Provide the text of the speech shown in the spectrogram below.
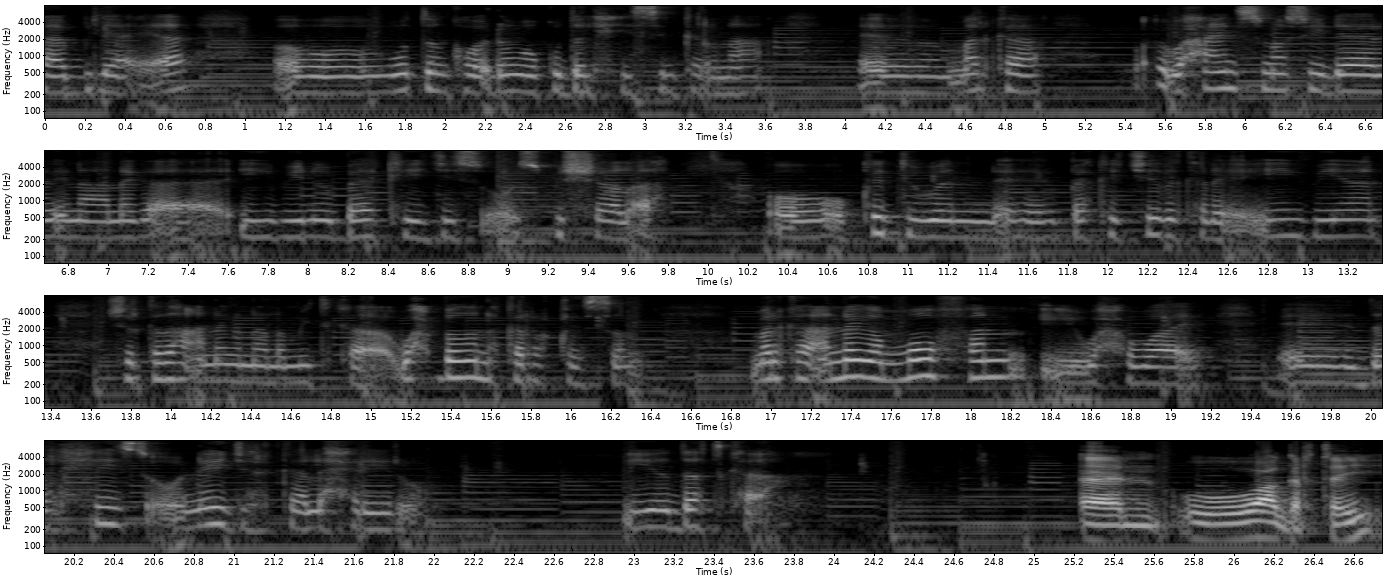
qaabilayaa oo wadanka oo dhan waa ku dalxiisin karnaa. Marka waxaan isnoo sii dheer in anaga iibino packages oo special ah oo ka duwan backajyada kale ay iibiyaan. Shirkadaha anagana lamidka wax badana ka raqiisan marka anaga moofan iyo waxawaaye dalxiis oo najerka la xiriiro iyo dadka. Waa gartay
